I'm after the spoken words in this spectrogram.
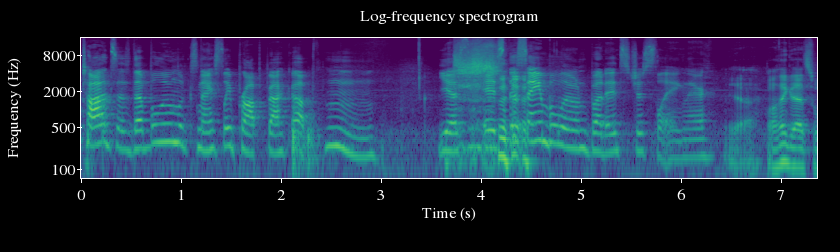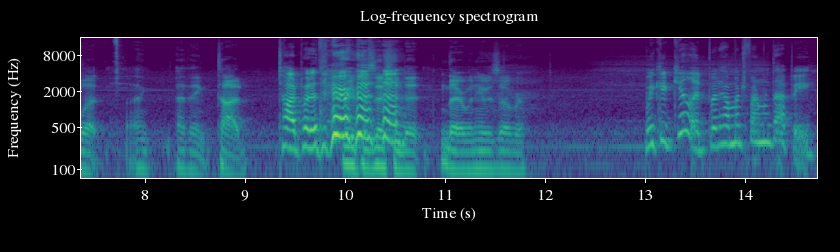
Todd says that balloon looks nicely propped back up. Hmm. Yes, it's the same balloon, but it's just laying there. Yeah. Well, I think that's what I think. I think Todd Todd put it there. repositioned it there when he was over. we could kill it, but how much fun would that be?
